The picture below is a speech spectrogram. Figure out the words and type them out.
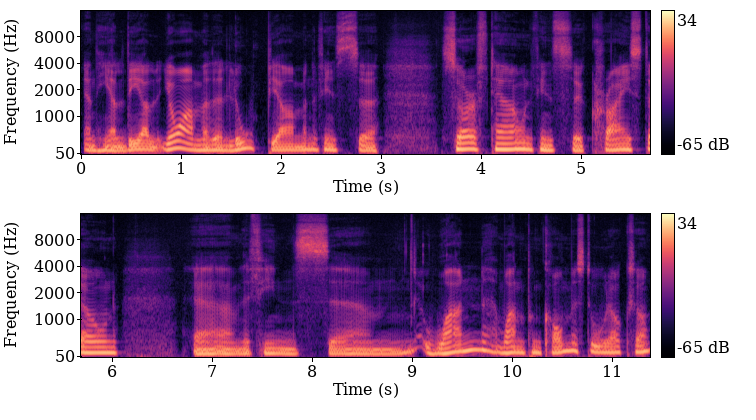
en hel del. Jag använder Loopia, men det finns eh, Surftown, det finns Crystone, det finns One, One.com är stora också.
